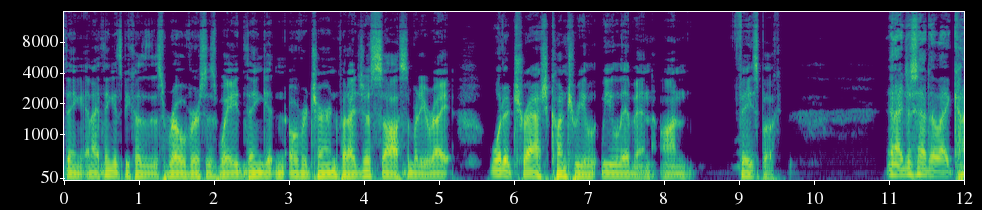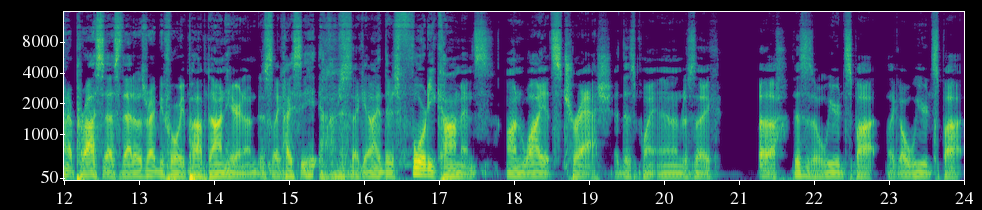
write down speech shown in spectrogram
thing, and I think it's because of this Roe versus Wade thing getting overturned. But I just saw somebody write, "What a trash country we live in" on Facebook, and I just had to like kind of process that. It was right before we popped on here, and I'm just like, I see, I'm just like, I, there's 40 comments on why it's trash at this point, and I'm just like, ugh, this is a weird spot, like a weird spot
